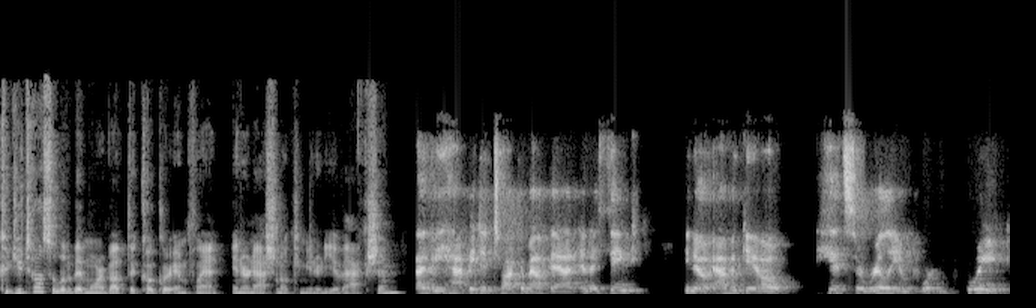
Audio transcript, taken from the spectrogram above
Could you tell us a little bit more about the Cochlear Implant International Community of Action? I'd be happy to talk about that. And I think, you know, Abigail hits a really important point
